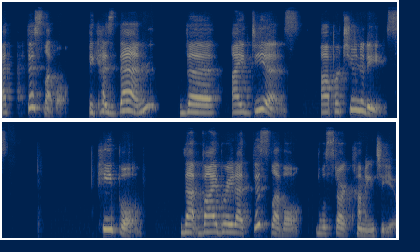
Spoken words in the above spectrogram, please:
at this level because then the ideas, opportunities, people that vibrate at this level will start coming to you.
